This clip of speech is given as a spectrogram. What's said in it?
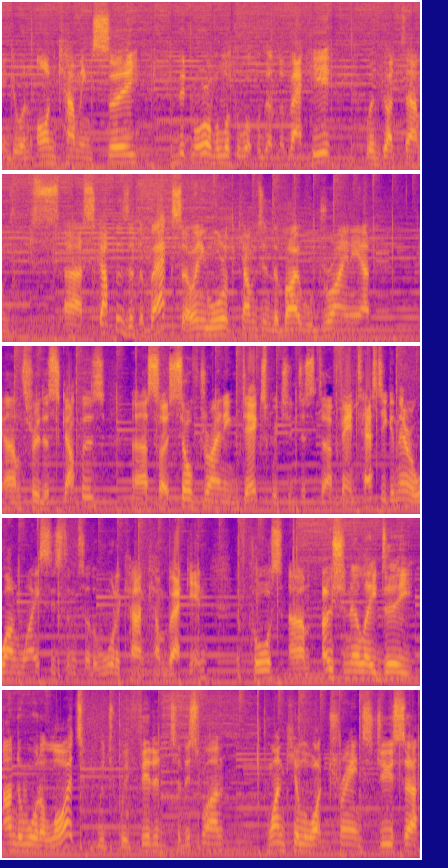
into an oncoming sea. A bit more of a look at what we've got in the back here. We've got um, uh, scuppers at the back, so any water that comes in the boat will drain out um, through the scuppers. Uh, so self-draining decks, which are just uh, fantastic, and they're a one-way system, so the water can't come back in. Of course, um, Ocean LED underwater lights, which we've fitted to this one, one kilowatt transducer,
